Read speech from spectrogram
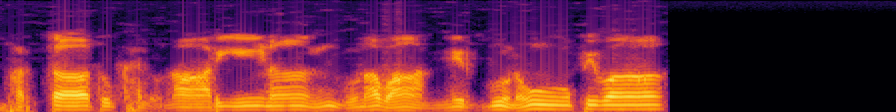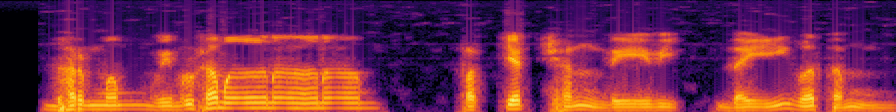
भर्ता तु खलु नारीणाम् गुणवान् निर्गुणोऽपि वा धर्मम् विमृशमानानाम् प्रत्यक्षम् देवि दैवतम्।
